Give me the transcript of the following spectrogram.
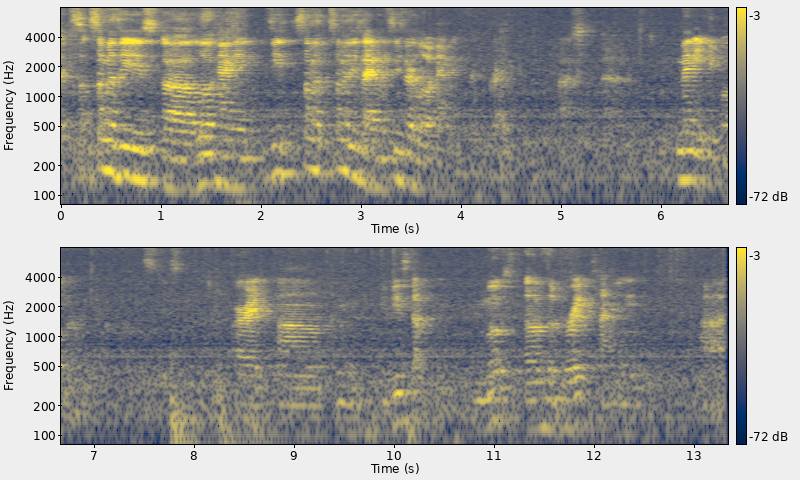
like so, some of these uh, low hanging, these, some of some of these items, these are low hanging fruit, right? Uh, uh, many people know. All right, um, we've used up most of the break time, uh,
